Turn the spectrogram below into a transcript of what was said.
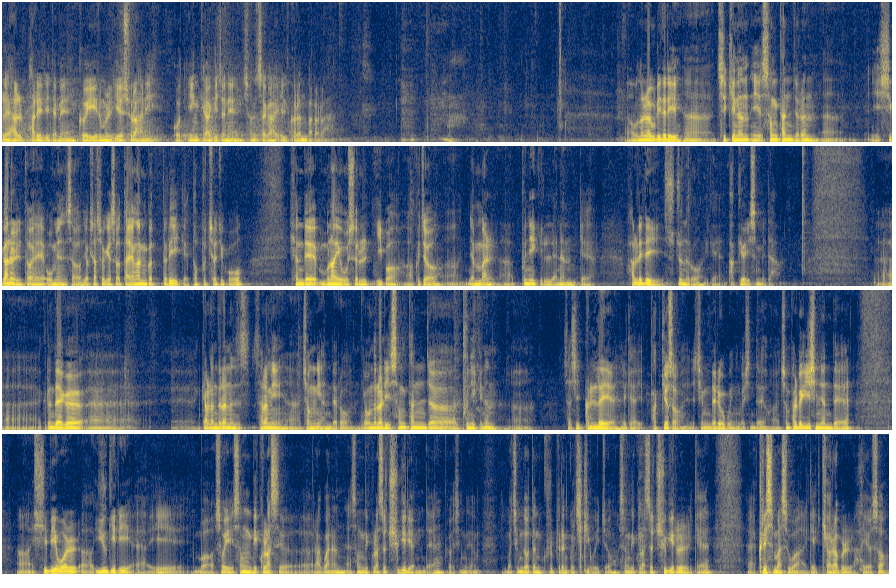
할례할 8일이 되매 그의 이름을 예수라 하니 곧 잉태하기 전에 천사가 일컬은 바라라. 아, 오늘날 우리들이 아, 지키는 이 성탄절은 아, 시간을 더해 오면서 역사 속에서 다양한 것들이 이렇게 덧붙여지고 현대 문화의 옷을 입어 그저 연말 분위기를 내는 holiday 수준으로 이렇게 바뀌어 있습니다. 그런데 그 갈란드라는 사람이 어, 정리한 대로 오늘날 이 성탄절 분위기는 어, 사실 근래에 이렇게 바뀌어서 지금 내려오고 있는 것인데요. 1820년대 12월 6일이 이뭐 소위 성 니콜라스라고 하는 성 니콜라스 축일이었는데 그것이 뭐 지금도 어떤 그룹들은 그걸 지키고 있죠. 성 니콜라스 축일을 이렇게 크리스마스와 이렇게 결합을 하여서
